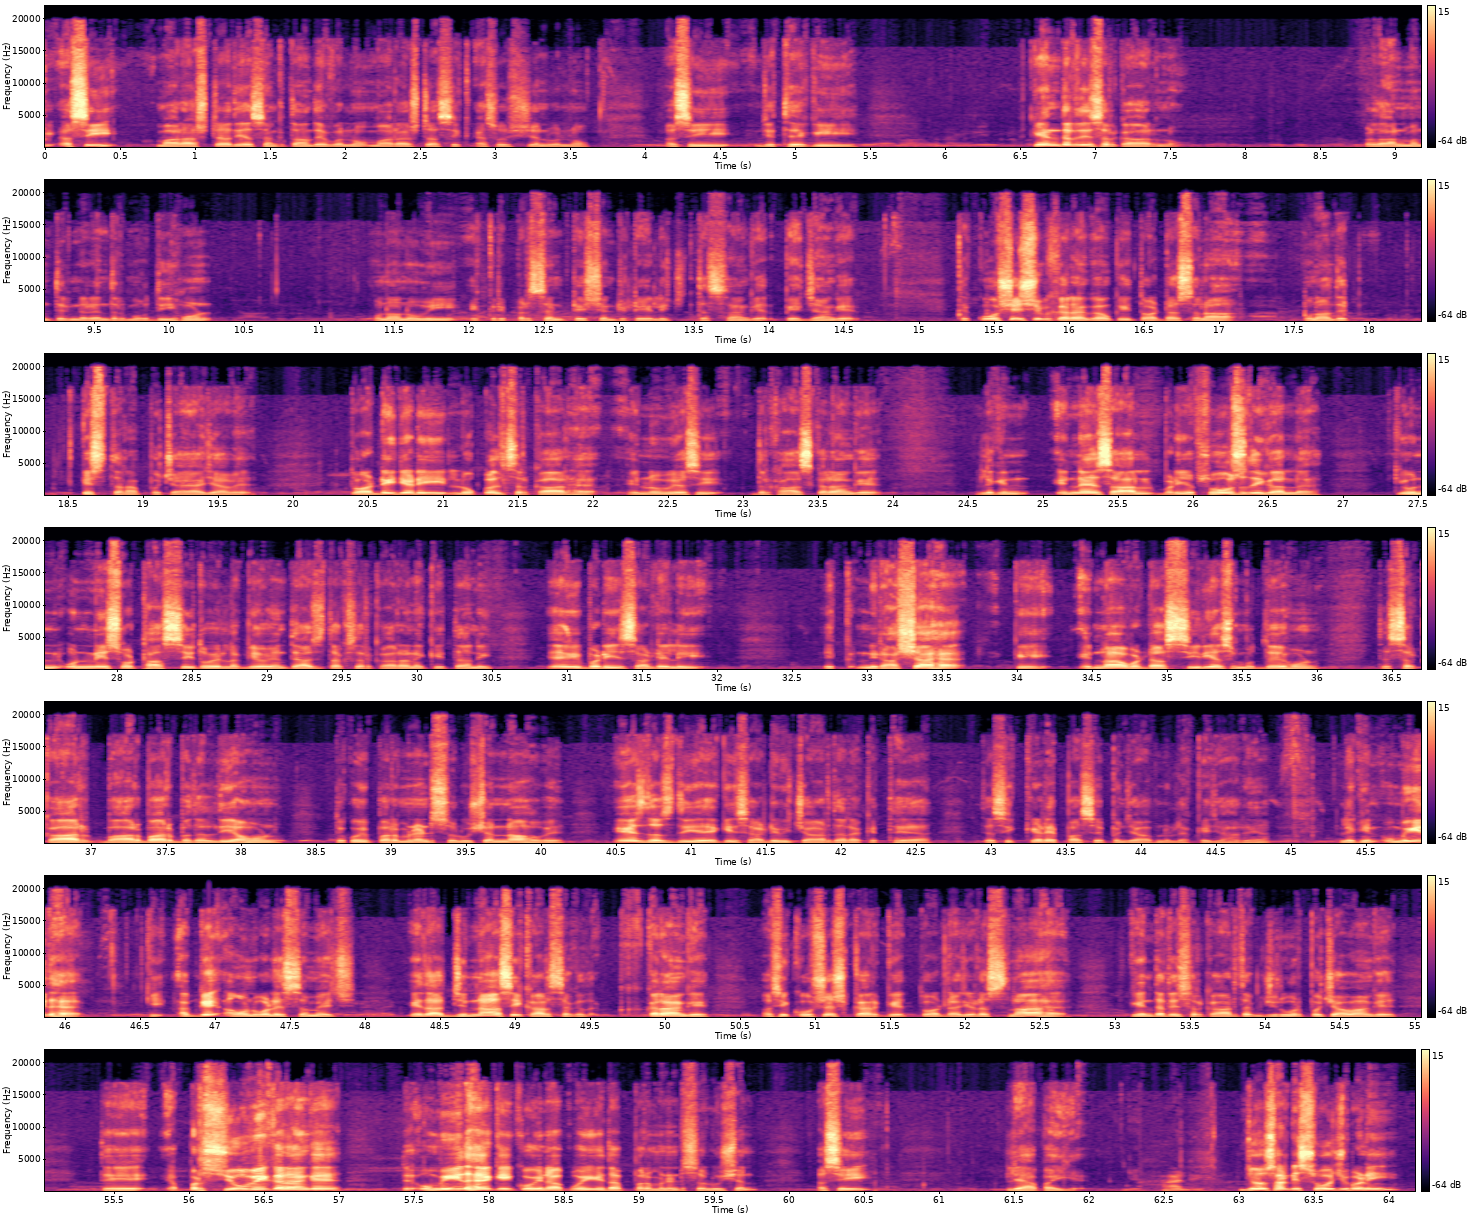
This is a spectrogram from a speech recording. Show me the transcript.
ਕਿ ਅਸੀਂ ਮਹਾਰਾਸ਼ਟਰ ਦੀਆਂ ਸੰਗਤਾਂ ਦੇ ਵੱਲੋਂ, ਮਹਾਰਾਸ਼ਟਰ ਸਿੱਖ ਐਸੋਸੀਏਸ਼ਨ ਵੱਲੋਂ ਅਸੀਂ ਜਿੱਥੇ ਕਿ ਕੇਂਦਰ ਦੀ ਸਰਕਾਰ ਨੂੰ ਪ੍ਰਧਾਨ ਮੰਤਰੀ ਨਰਿੰਦਰ ਮੋਦੀ ਹੋਣ, ਉਹਨਾਂ ਨੂੰ ਵੀ ਇੱਕ ਰਿਪਰੈਜ਼ੈਂਟੇਸ਼ਨ ਡਿਟੇਲ ਵਿੱਚ ਦੱਸਾਂਗੇ, ਭੇਜਾਂਗੇ। ਤੇ ਕੋਸ਼ਿਸ਼ ਵੀ ਕਰਾਂਗਾ ਕਿ ਤੁਹਾਡਾ ਸੁਨਾਹ ਉਹਨਾਂ ਦੇ ਕਿਸ ਤਰ੍ਹਾਂ ਪਹੁੰਚਾਇਆ ਜਾਵੇ। ਤੁਹਾਡੀ ਜਿਹੜੀ ਲੋਕਲ ਸਰਕਾਰ ਹੈ, ਇਹਨੂੰ ਵੀ ਅਸੀਂ ਦਰਖਾਸਤ ਕਰਾਂਗੇ। ਲੇਕਿਨ ਇੰਨੇ ਸਾਲ ਬੜੀ ਅਫਸੋਸ ਦੀ ਗੱਲ ਹੈ ਕਿ ਉੱਨ- 1988 ਤੋਂ ਇਹ ਲੱਗੇ ਹੋਏ ਨੇ ਤੇ ਅੱਜ ਤੱਕ ਸਰਕਾਰਾਂ ਨੇ ਕੀਤਾ ਨਹੀਂ। ਇਹ ਵੀ ਬੜੀ ਸਾਡੇ ਲਈ ਇੱਕ ਨਿਰਾਸ਼ਾ ਹੈ ਕਿ ਇੰਨਾ ਵੱਡਾ ਸੀਰੀਅਸ ਮੁੱਦੇ ਹੋਣ ਤੇ ਸਰਕਾਰ ਬਾਰ-ਬਾਰ ਬਦਲਦੀਆਂ ਹੋਣ ਤੇ ਕੋਈ ਪਰਮਨੈਂਟ ਸੋਲੂਸ਼ਨ ਨਾ ਹੋਵੇ। ਇਹ ਦੱਸਦੀ ਹੈ ਕਿ ਸਾਡੀ ਵਿਚਾਰਧਾਰਾ ਕਿੱਥੇ ਹੈ ਤੇ ਅਸੀਂ ਕਿਹੜੇ ਪਾਸੇ ਪੰਜਾਬ ਨੂੰ ਲੈ ਕੇ ਜਾ ਰਹੇ ਹਾਂ। ਲੇਕਿਨ ਉਮੀਦ ਹੈ ਕਿ ਅੱਗੇ ਆਉਣ ਵਾਲੇ ਸਮੇਂ 'ਚ ਇਹਦਾ ਜਿੰਨਾ ਅਸੀਂ ਕਰ ਸਕਦ ਕਰਾਂਗੇ ਅਸੀਂ ਕੋਸ਼ਿਸ਼ ਕਰਕੇ ਤੁਹਾਡਾ ਜਿਹੜਾ ਸੁਨਾਹ ਹੈ ਕੇਂਦਰ ਦੀ ਸਰਕਾਰ ਤੱਕ ਜ਼ਰੂਰ ਪਹੁੰਚਾਵਾਂਗੇ ਤੇ ਪਰਸਿਊ ਵੀ ਕਰਾਂਗੇ ਤੇ ਉਮੀਦ ਹੈ ਕਿ ਕੋਈ ਨਾ ਕੋਈ ਇਹਦਾ ਪਰਮਨੈਂਟ ਸੋਲੂਸ਼ਨ ਅਸੀਂ ਲਿਆ ਪਾਈਏ। ਹਾਂਜੀ। ਜੋ ਸਾਡੀ ਸੋਚ ਬਣੀ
